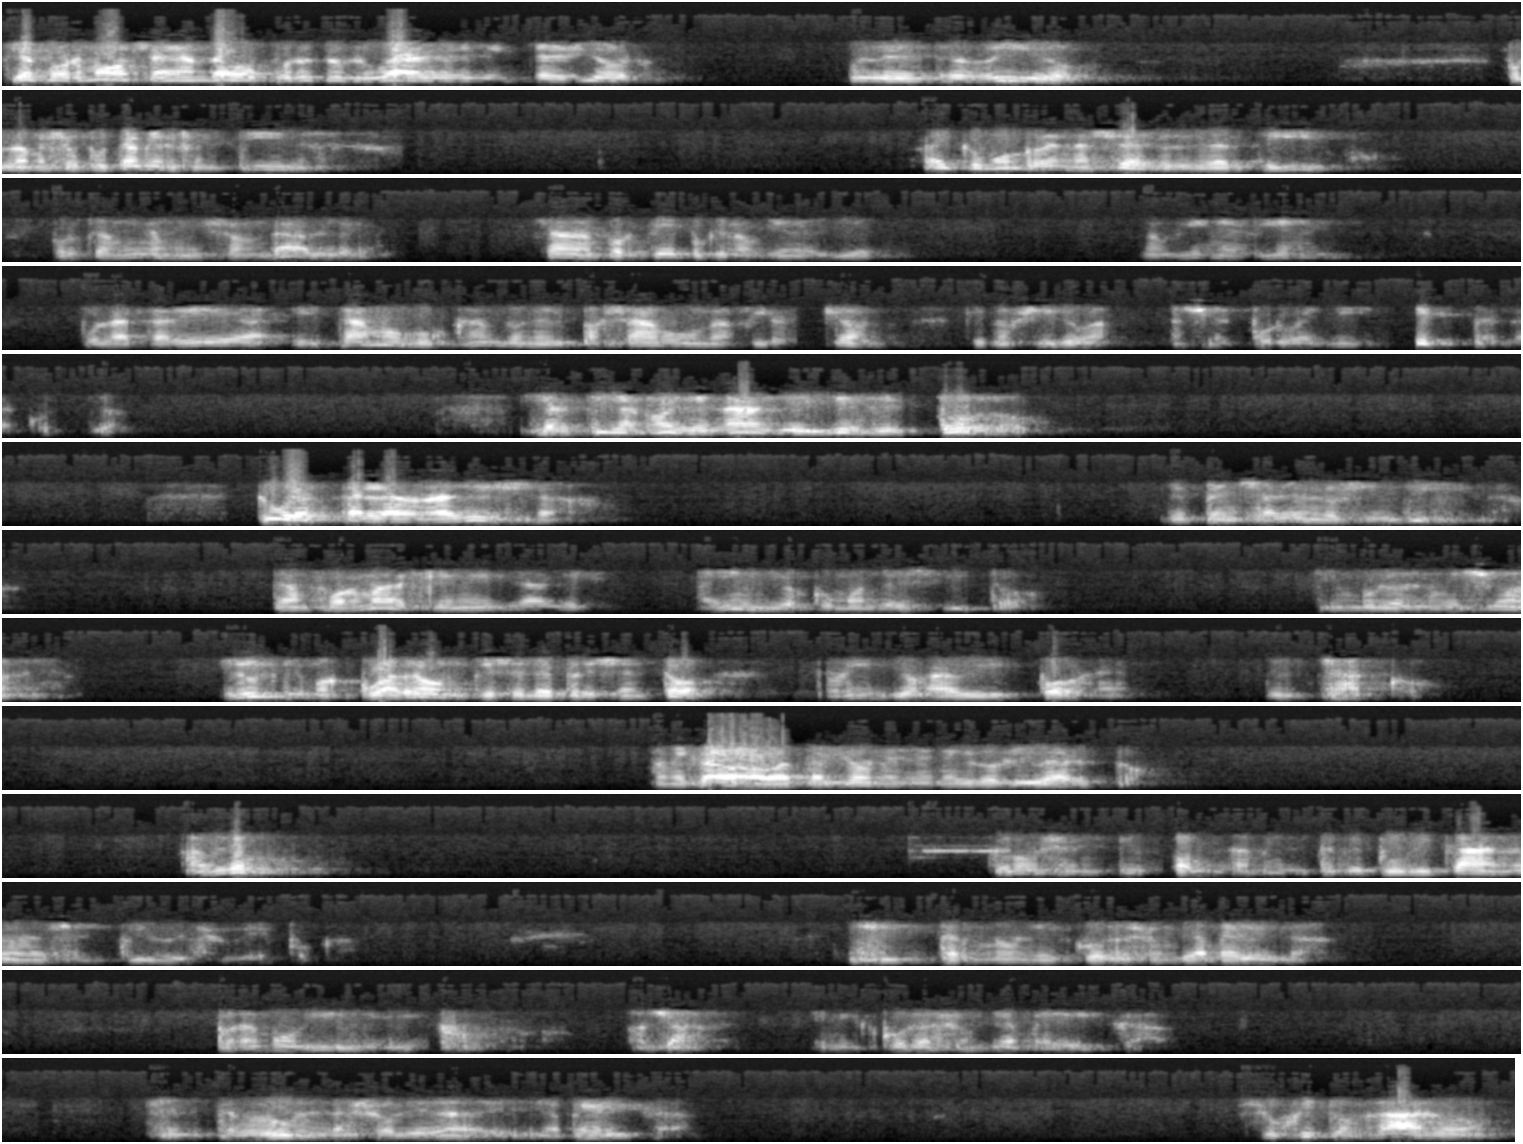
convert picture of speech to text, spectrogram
que Formosa y andado por otros lugares del interior, por el Entre Ríos, por la Mesopotamia argentina. Hay como un renacer del artiguismo por caminos insondables. ¿Saben por qué? Porque nos viene bien. Nos viene bien por la tarea, estamos buscando en el pasado una afirmación que nos sirva hacia el porvenir. Esta es la cuestión. Y Artigas no es de nadie y es de todo. Tú hasta la rareza de pensar en los indígenas, transformar generales a indios como Andresito, símbolos de misiones. El último escuadrón que se le presentó, los indios Pone, del Chaco. Manejaba batallones de negros libertos. Habló con un sentido completamente republicano en el sentido de su época. Y se internó en el corazón de América para morir allá, corazón de América. Se enterró en la soledad de América. Sujeto raro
